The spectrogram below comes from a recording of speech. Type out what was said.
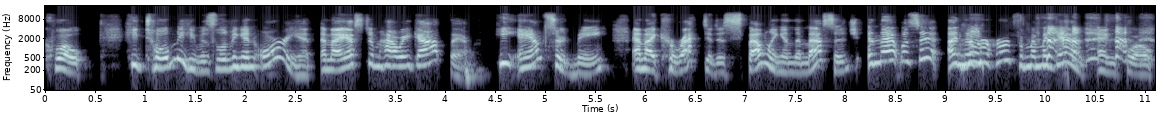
Quote, he told me he was living in Orient and I asked him how he got there. He answered me and I corrected his spelling in the message and that was it. I never heard from him again. End quote.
